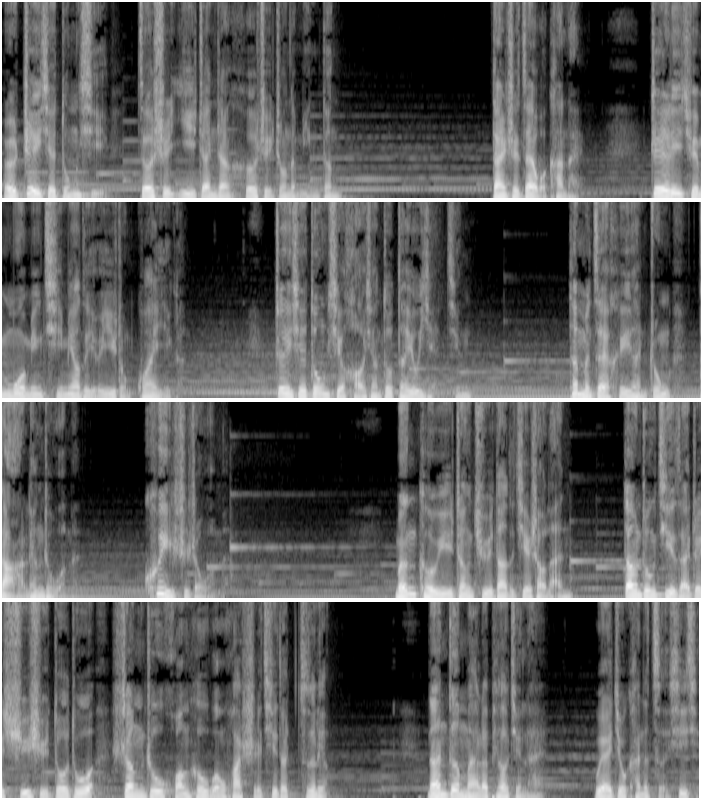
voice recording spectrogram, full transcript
而这些东西则是一盏盏河水中的明灯。但是在我看来，这里却莫名其妙的有一种怪异感，这些东西好像都带有眼睛，他们在黑暗中打量着我们。窥视着我们。门口有一张巨大的介绍栏，当中记载着许许多多商周黄河文化时期的资料。难得买了票进来，我也就看得仔细些，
